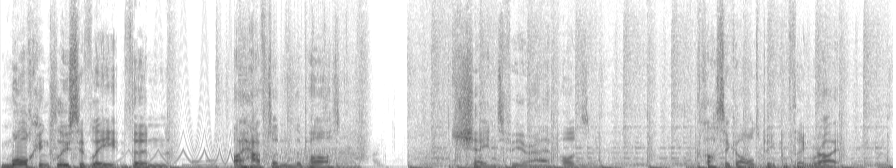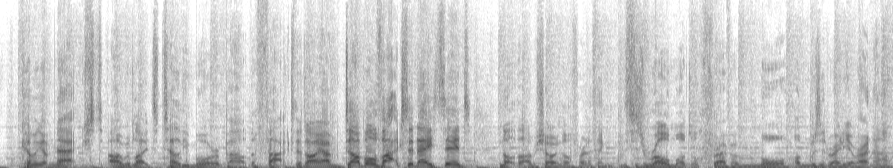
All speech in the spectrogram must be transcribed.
more conclusively than I have done in the past chains for your AirPods. Classic old people thing, right? Coming up next, I would like to tell you more about the fact that I am double vaccinated. Not that I'm showing off or anything. This is Role Model Forevermore on Wizard Radio right now.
